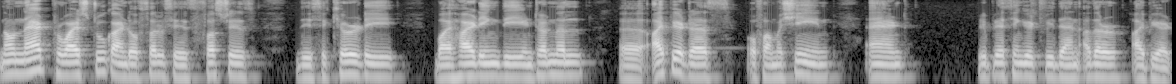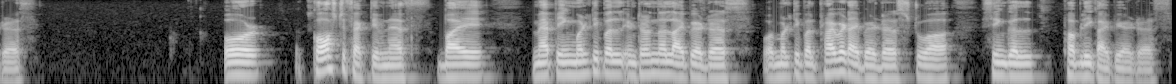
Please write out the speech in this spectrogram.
Now NAT provides two kind of services. First is the security by hiding the internal uh, IP address of a machine and replacing it with an other IP address or cost effectiveness by mapping multiple internal IP address or multiple private IP address to a single public IP address.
